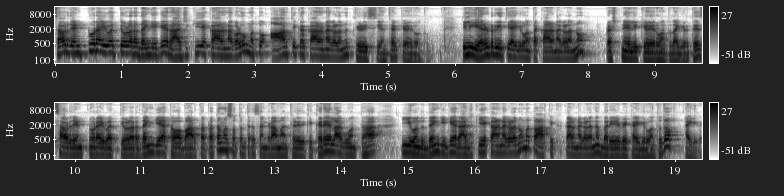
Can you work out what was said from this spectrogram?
ಸಾವಿರದ ಎಂಟುನೂರ ಐವತ್ತೇಳರ ದಂಗೆಗೆ ರಾಜಕೀಯ ಕಾರಣಗಳು ಮತ್ತು ಆರ್ಥಿಕ ಕಾರಣಗಳನ್ನು ತಿಳಿಸಿ ಅಂತ ಹೇಳಿ ಕೇಳಿರುವಂಥದ್ದು ಇಲ್ಲಿ ಎರಡು ರೀತಿಯಾಗಿರುವಂಥ ಕಾರಣಗಳನ್ನು ಪ್ರಶ್ನೆಯಲ್ಲಿ ಕೇಳಿರುವಂಥದ್ದಾಗಿರುತ್ತೆ ಸಾವಿರದ ಎಂಟುನೂರ ಐವತ್ತೇಳರ ದಂಗೆ ಅಥವಾ ಭಾರತ ಪ್ರಥಮ ಸ್ವತಂತ್ರ ಸಂಗ್ರಾಮ ಅಂತ ಹೇಳಿದಕ್ಕೆ ಕರೆಯಲಾಗುವಂತಹ ಈ ಒಂದು ದಂಗೆಗೆ ರಾಜಕೀಯ ಕಾರಣಗಳನ್ನು ಮತ್ತು ಆರ್ಥಿಕ ಕಾರಣಗಳನ್ನು ಬರೆಯಬೇಕಾಗಿರುವಂಥದ್ದು ಆಗಿದೆ.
